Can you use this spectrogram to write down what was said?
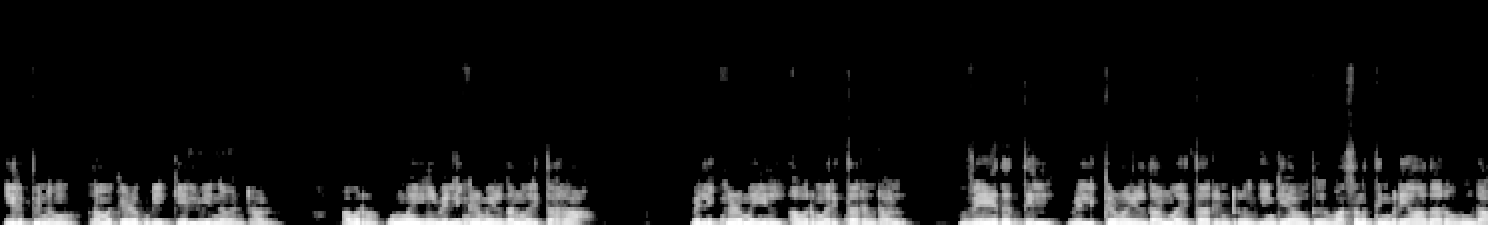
இருப்பினும் நமக்கு எழக்கூடிய கேள்வி என்னவென்றால் அவர் உண்மையில் வெள்ளிக்கிழமையில் தான் மறித்தாரா வெள்ளிக்கிழமையில் அவர் மறித்தார் என்றால் வேதத்தில் வெள்ளிக்கிழமையில் தான் என்று எங்கேயாவது வசனத்தின்படி ஆதாரம் உண்டா?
